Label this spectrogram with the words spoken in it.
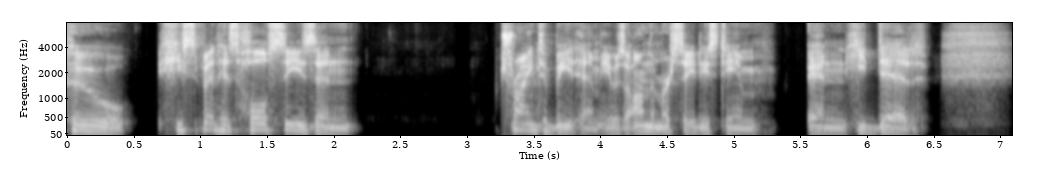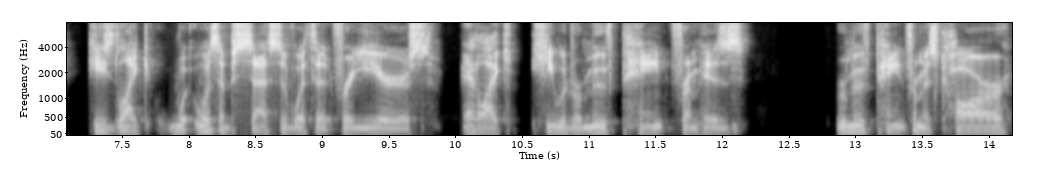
who he spent his whole season trying to beat him. He was on the Mercedes team, and he did. He's like w- was obsessive with it for years, and like he would remove paint from his remove paint from his car.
